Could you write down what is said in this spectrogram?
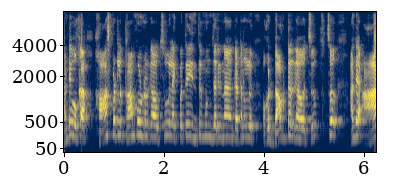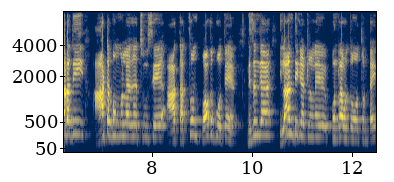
అంటే ఒక హాస్పిటల్ కాంపౌండర్ కావచ్చు లేకపోతే ఇంతకుముందు జరిగిన ఘటనలు ఒక డాక్టర్ కావచ్చు. సో అంటే ఆడది ఆట బొమ్మలాగా చూసే ఆ తత్వం పోకపోతే నిజంగా ఇలాంటి ఘటనలే పునరావృతం అవుతుంటాయి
